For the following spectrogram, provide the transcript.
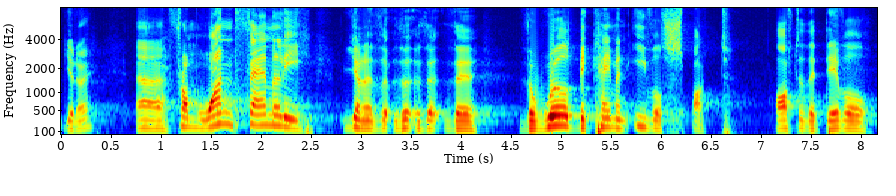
you know. Uh, from one family, you know, the, the, the, the, the world became an evil spot after the devil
